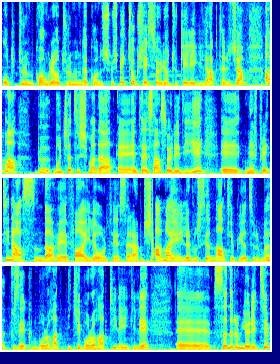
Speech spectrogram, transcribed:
oturum kongre oturumunda konuşmuş. Pek çok şey söylüyor Türkiye ile ilgili de aktaracağım. Ama bu, bu çatışmada e, enteresan söylediği e, nefretini aslında ve faili ortaya seren bir şey. Almanya ile Rusya'nın altyapı yatırımı Kuzey Yakın boru hat, iki boru hattı ile ilgili. Ee, sanırım yönetim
